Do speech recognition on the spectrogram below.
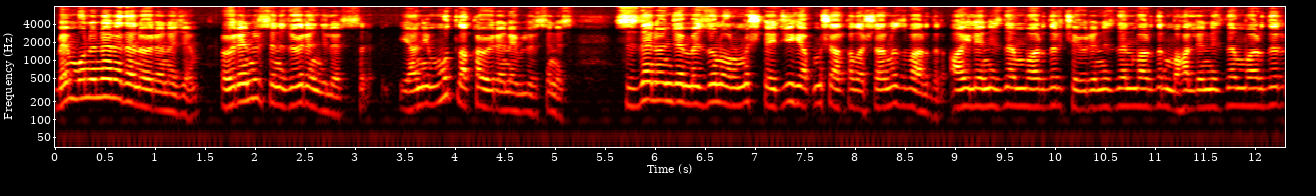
Ben bunu nereden öğreneceğim? Öğrenirsiniz öğrenciler. Yani mutlaka öğrenebilirsiniz. Sizden önce mezun olmuş, tercih yapmış arkadaşlarınız vardır. Ailenizden vardır, çevrenizden vardır, mahallenizden vardır.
